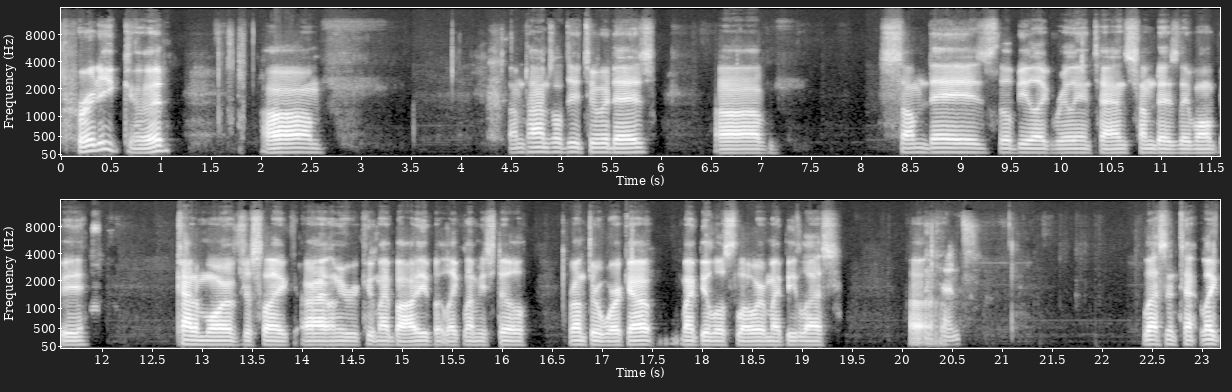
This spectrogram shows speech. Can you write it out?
Pretty good. Um sometimes I'll do two a days. Um some days they'll be like really intense, some days they won't be. Kind of more of just like, all right, let me recoup my body, but like let me still run through a workout. Might be a little slower, might be less uh Intense. Less intense like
